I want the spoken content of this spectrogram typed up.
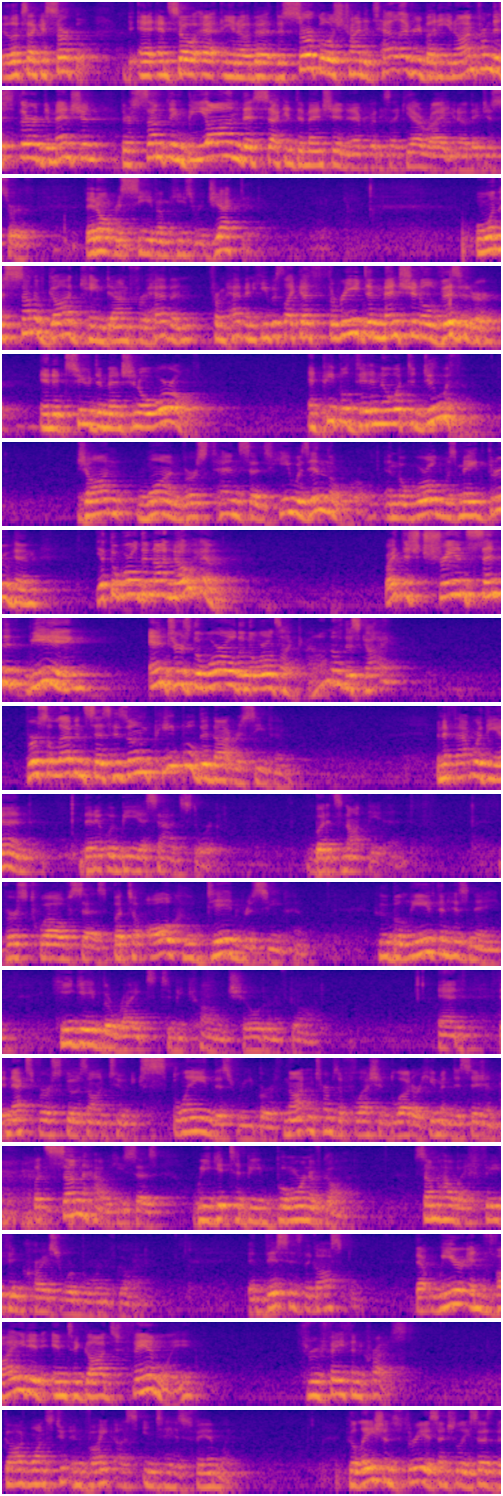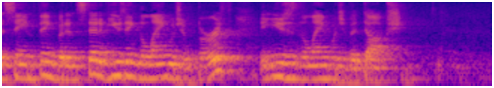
It looks like a circle. And, and so, uh, you know, the, the circle is trying to tell everybody, you know, I'm from this third dimension. There's something beyond this second dimension. And everybody's like, yeah, right. You know, they just sort of, they don't receive him. He's rejected. Well, when the Son of God came down for heaven, from heaven, he was like a three dimensional visitor in a two dimensional world. And people didn't know what to do with him. John 1, verse 10 says, He was in the world, and the world was made through him, yet the world did not know him. Right? This transcendent being enters the world, and the world's like, I don't know this guy. Verse 11 says, His own people did not receive him. And if that were the end, then it would be a sad story. But it's not the end. Verse 12 says, But to all who did receive him, who believed in his name, he gave the right to become children of God. And the next verse goes on to explain this rebirth, not in terms of flesh and blood or human decision, but somehow, he says, we get to be born of God. Somehow, by faith in Christ, we're born of God. And this is the gospel that we are invited into God's family through faith in Christ. God wants to invite us into his family. Galatians 3 essentially says the same thing, but instead of using the language of birth, it uses the language of adoption.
